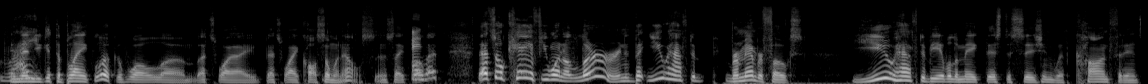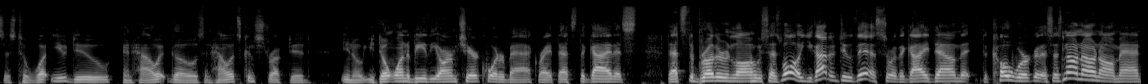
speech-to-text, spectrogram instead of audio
Right. And then you get the blank look of, well, um, that's why I that's why I call someone else. And it's like, well, And- that's that's okay if you want to learn, but you have to remember, folks. You have to be able to make this decision with confidence as to what you do and how it goes and how it's constructed. You know, you don't want to be the armchair quarterback, right? That's the guy that's that's the brother-in-law who says, "Well, you got to do this," or the guy down that the coworker that says, "No, no, no, man,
